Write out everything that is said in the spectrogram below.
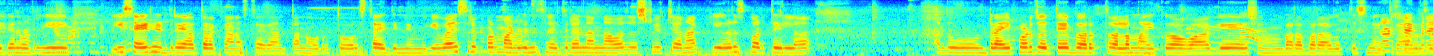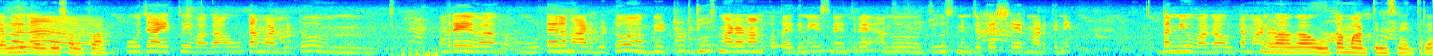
ಇದೆ ನೋಡ್ರಿ. ಈ ಈ ಸೈಡ್ ಹಿಡಿದ್ರೆ ಯಾವ ಥರ ಕಾಣಿಸ್ತಾ ಇದೆ ಅಂತ ನೋಡ್ರಿ ತೋರಿಸ್ತಾ ಇದ್ದೀನಿ ನಿಮಗೆ. ವಾಯ್ಸ್ ರೆಕಾರ್ಡ್ ಮಾಡಿದ್ದೀನಿ ಸ್ನೇಹಿತರೆ ನನ್ನ ಆವಾಜ್ ಅಷ್ಟು ಚೆನ್ನಾಗಿ ಕೇಳಿಸ್ ಬರ್ತಿಲ್ಲ. ಅದು ಡ್ರೈ ಡ್ರೈಪಾಡ್ ಜೊತೆ ಬರುತ್ತಲ್ಲ ಮೈಕು ಅವಾಗೇ ಬರಬರ ಆಗುತ್ತೆ ಸ್ನೇಹಿತರೆ. ಅಲ್ಲಿವರೆಗೂ ಸ್ವಲ್ಪ. ಪೂಜೆ ಆಯಿತು ಇವಾಗ ಊಟ ಮಾಡಿಬಿಟ್ಟು ಅಂದರೆ ಇವಾಗ ಊಟ ಎಲ್ಲ ಮಾಡಿಬಿಟ್ಟು ಬೀಟ್ರೂಟ್ ಜ್ಯೂಸ್ ಮಾಡೋಣ ಅನ್ಕೋತಾ ಇದ್ದೀನಿ ಸ್ನೇಹಿತರೆ. ಅದು ಜ್ಯೂಸ್ ನಿಮ್ಮ ಜೊತೆ ಶೇರ್ ಮಾಡ್ತೀನಿ. ಬನ್ನಿ, ಇವಾಗ ಊಟ ಮಾಡೋಣ. ಇವಾಗ ಊಟ ಮಾಡ್ತೀನಿ ಸ್ನೇಹಿತರೆ.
